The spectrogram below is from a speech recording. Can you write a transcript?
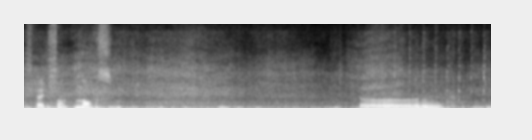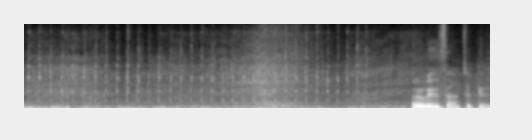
Esses prédios são novos. Uh... Avisando que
